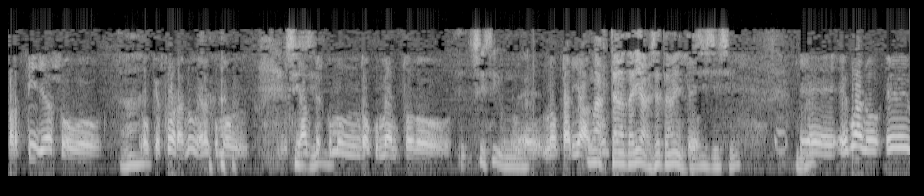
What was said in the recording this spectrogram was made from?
partillas ou ah. o que fora, non? Era como un sí, antes sí. como un documento do sí, sí, un, eh, notarial. Un acta notarial, exactamente. Sí, sí, sí. sí. Eh, uh -huh. eh, bueno, eh,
